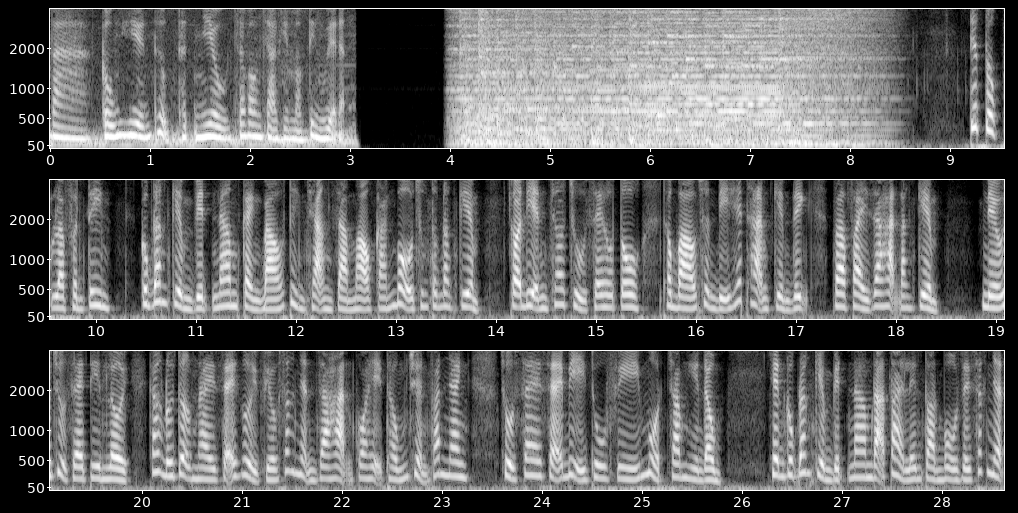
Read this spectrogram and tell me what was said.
và cống hiến thực thật nhiều cho phong trào hiến máu tình nguyện ạ. Tiếp tục là phần tin. Cục Đăng kiểm Việt Nam cảnh báo tình trạng giả mạo cán bộ trung tâm đăng kiểm, gọi điện cho chủ xe ô tô, thông báo chuẩn bị hết hạn kiểm định và phải gia hạn đăng kiểm. Nếu chủ xe tin lời, các đối tượng này sẽ gửi phiếu xác nhận gia hạn qua hệ thống chuyển phát nhanh, chủ xe sẽ bị thu phí 100.000 đồng. Hiện Cục Đăng kiểm Việt Nam đã tải lên toàn bộ giấy xác nhận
